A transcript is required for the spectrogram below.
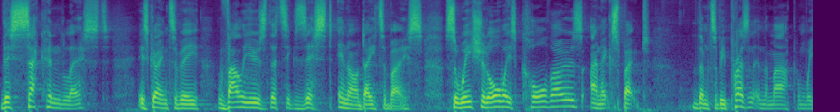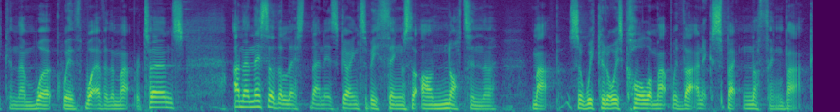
This second list is going to be values that exist in our database. So we should always call those and expect them to be present in the map and we can then work with whatever the map returns. And then this other list then is going to be things that are not in the map. So we could always call a map with that and expect nothing back.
